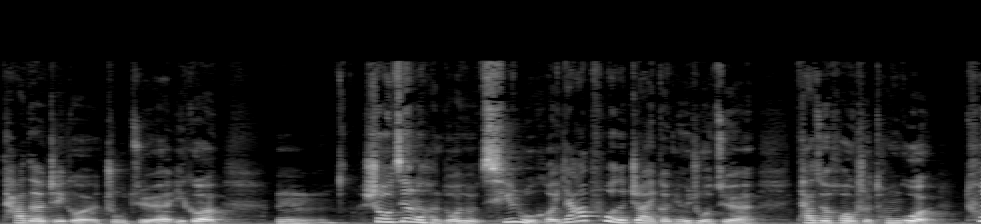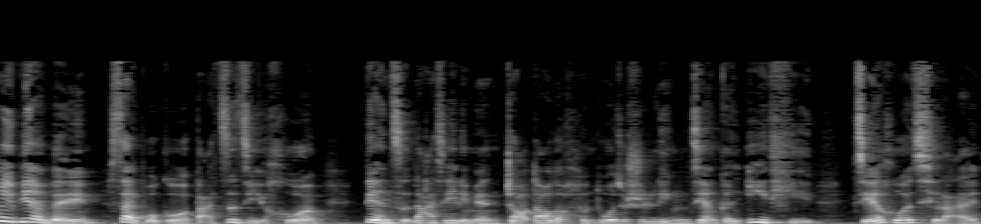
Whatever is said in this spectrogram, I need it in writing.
他的这个主角，一个嗯受尽了很多就欺辱和压迫的这样一个女主角，她最后是通过蜕变为赛博格，把自己和电子垃圾里面找到的很多就是零件跟一体结合起来，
